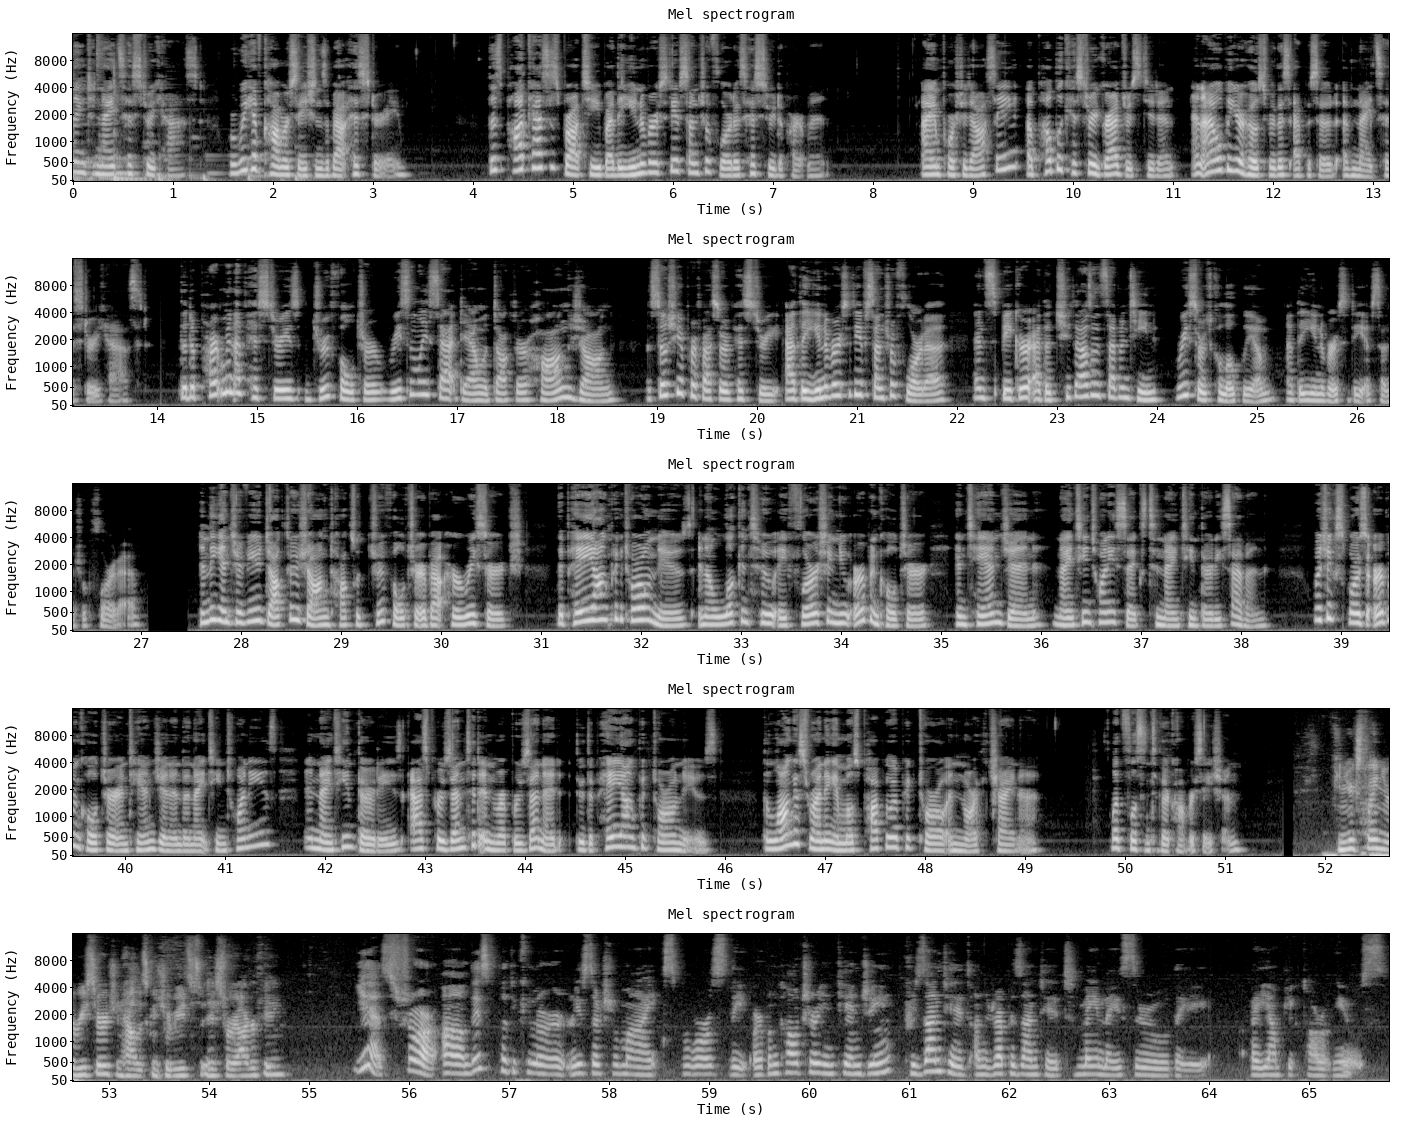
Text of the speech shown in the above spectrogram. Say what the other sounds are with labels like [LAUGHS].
listening to Knight's History Cast, where we have conversations about history. This podcast is brought to you by the University of Central Florida's History Department. I am Portia Dossi, a public history graduate student, and I will be your host for this episode of Knight's History Cast. The Department of History's Drew Fulcher recently sat down with Dr. Hong Zhang, Associate Professor of History at the University of Central Florida and speaker at the 2017 Research Colloquium at the University of Central Florida. In the interview, Dr. Zhang talks with Drew Fulcher about her research, the Peiyang Pictorial News, and a look into a flourishing new urban culture in Tianjin 1926 to 1937, which explores urban culture in Tianjin in the 1920s and 1930s as presented and represented through the Peiyang Pictorial News, the longest running and most popular pictorial in North China. Let's listen to their conversation. Can you explain your research and how this contributes to historiography? Yes, sure. Uh, this particular research of mine explores the urban culture in Tianjin, presented and represented mainly through the Peiyang Pictorial News.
